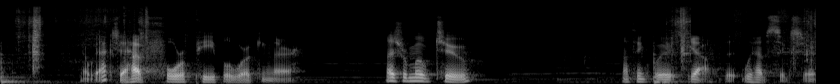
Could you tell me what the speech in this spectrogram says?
Now we actually have four people working there. Let's remove two. I think we, yeah, we have six here.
